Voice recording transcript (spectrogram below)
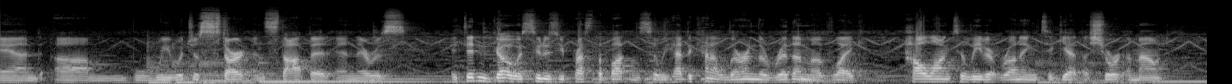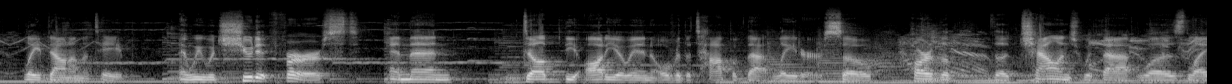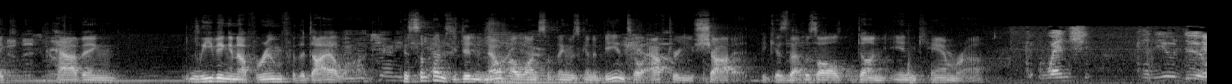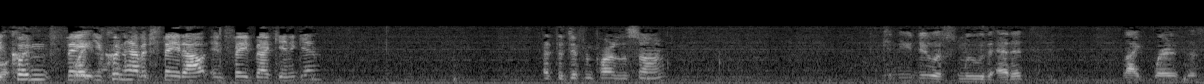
and um, we would just start and stop it and there was it didn't go as soon as you press the button so we had to kind of learn the rhythm of like how long to leave it running to get a short amount laid down on the tape. And we would shoot it first and then dub the audio in over the top of that later. So part of the the challenge with that was like having leaving enough room for the dialogue. Because sometimes you didn't know how long something was going to be until after you shot it, because that was all done in camera. When she, can you do? It couldn't fade. Wait. You couldn't have it fade out and fade back in again. At the different part of the song. Can you do a smooth edit, like where the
